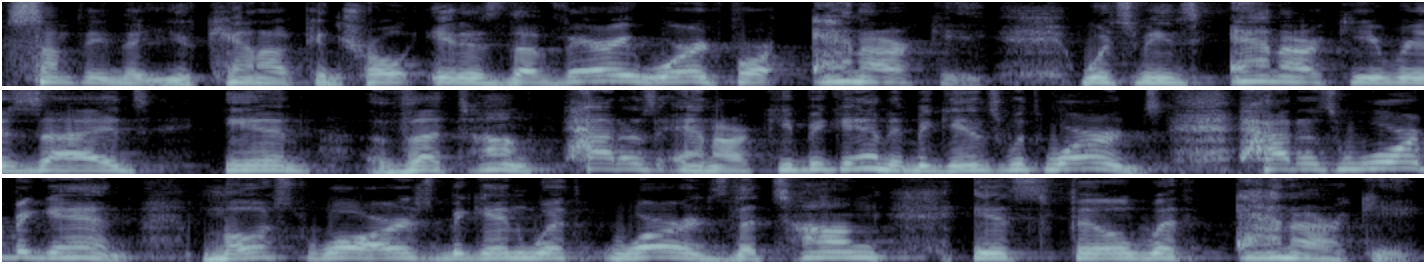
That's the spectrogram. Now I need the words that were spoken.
something that you cannot control. It is the very word for anarchy, which means anarchy resides in the tongue. How does anarchy begin? It begins with words. How does war begin? Most wars begin with words. The tongue is filled with anarchy.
